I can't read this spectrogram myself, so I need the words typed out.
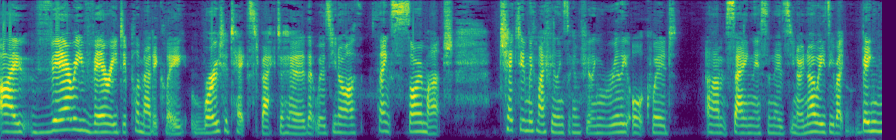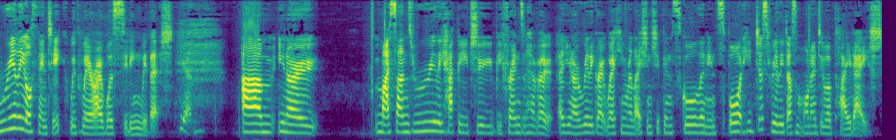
I very, very diplomatically wrote a text back to her that was, you know, "Oh, thanks so much. Checked in with my feelings, like I'm feeling really awkward um, saying this, and there's, you know, no easy, but being really authentic with where I was sitting with it yeah um, you know, my son's really happy to be friends and have a, a, you know, really great working relationship in school and in sport. He just really doesn't want to do a play date.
